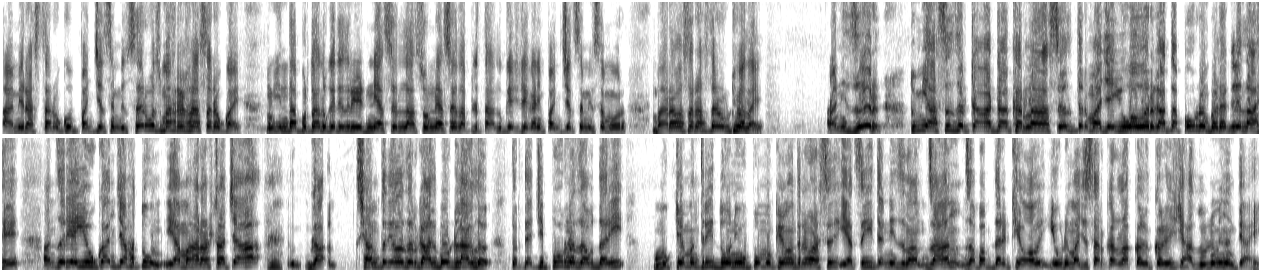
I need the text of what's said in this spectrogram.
आम्ही रस्ता रोको पंचायत समिती सर्वच महाराष्ट्र रस्ता रोको आहे. मग सोलापूर तालुक्यातील रेडणे असेल लासोरणे असेल आपल्या तालुक्याच्या ठिकाणी पंचायत समिती समोर बारा वाजता रस्ता ठेवला आहे. आणि जर तुम्ही असं जर टाळाटाळ करणार असेल तर माझ्या युवा वर्ग आता पूर्ण भडकलेला आहे. आणि जर या युवकांच्या हातून या महाराष्ट्राच्या शांततेला जर गालबोट लागलं तर त्याची पूर्ण जबाबदारी मुख्यमंत्री दोन्ही उपमुख्यमंत्री असेल याचंही त्यांनी जाण जाण जबाबदारी ठेवावी एवढी माझी सरकारला कळकळीची हात जोडून विनंती आहे.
